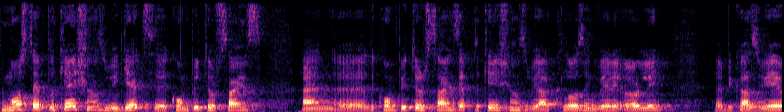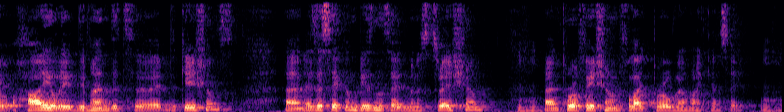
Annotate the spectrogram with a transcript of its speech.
the most applications we get uh, computer science, and uh, the computer science applications we are closing very early because we have highly demanded uh, applications. And as a second, business administration mm-hmm. and professional flight program, I can say. Mm-hmm.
